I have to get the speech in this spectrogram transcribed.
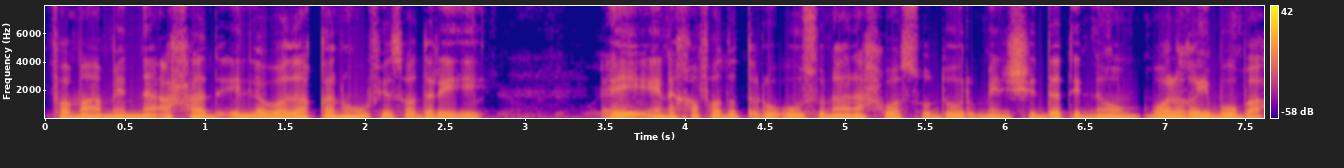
فما منا أحد إلا وذقنه في صدره. أي انخفضت رؤوسنا نحو الصدور من شدة النوم والغيبوبة.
